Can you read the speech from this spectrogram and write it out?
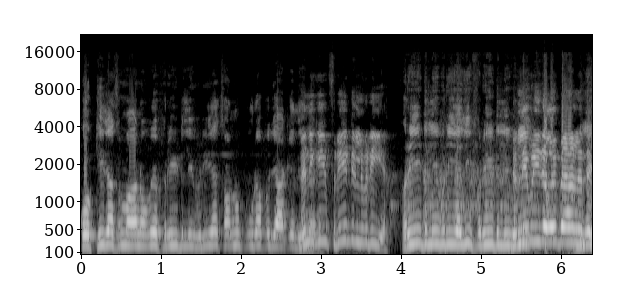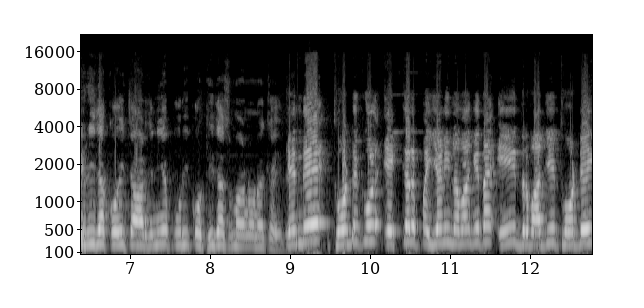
ਕੋਠੀ ਦਾ ਸਮਾਨ ਹੋਵੇ ਫ੍ਰੀ ਡਿਲੀਵਰੀ ਹੈ ਤੁਹਾਨੂੰ ਪੂਰਾ ਪਹੁੰਚਾ ਕੇ ਨਹੀਂ ਨਹੀਂ ਕੀ ਫ੍ਰੀ ਡਿਲੀਵਰੀ ਹੈ? ਫ੍ਰੀ ਡਿਲੀਵਰੀ ਹੈ ਜੀ ਫ੍ਰੀ ਡਿਲੀਵਰੀ ਡਿਲੀਵਰੀ ਦਾ ਕੋਈ ਪੈਸਾ ਲੈਂਦੇ। ਡਿਲੀਵਰੀ ਦਾ ਕੋਈ ਚਾਰਜ ਨਹੀਂ ਹੈ ਪੂਰੀ ਕੋਠੀ ਦਾ ਸਮਾਨ ਹੋਣਾ ਚਾਹੀਦਾ। ਕਹਿੰਦੇ ਤੁਹਾਡੇ ਕੋਲ 1 ਰੁਪਈਆ ਨਹੀਂ ਲਵਾਂਗੇ ਤਾਂ ਇਹ ਦਰਵਾਜ਼ੇ ਤੁਹਾਡੇ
